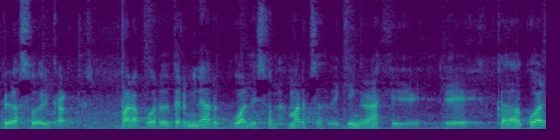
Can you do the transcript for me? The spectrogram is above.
pedazo del cárter. Para poder determinar cuáles son las marchas, de qué engranaje es cada cual,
